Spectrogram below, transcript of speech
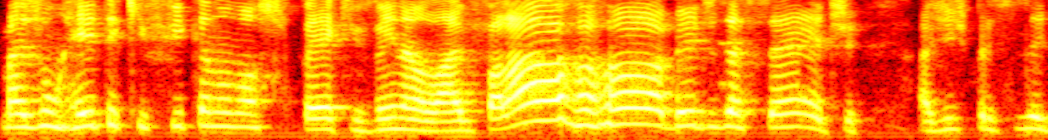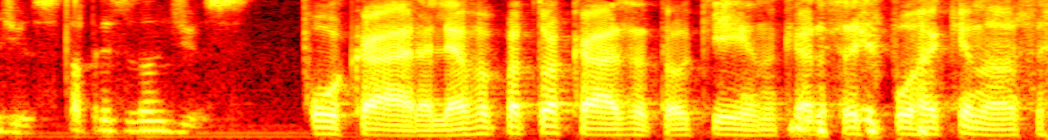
mas um hater que fica no nosso pé, que vem na live e fala: ah, B17. A gente precisa disso, tá precisando disso. Pô, cara, leva pra tua casa, tá ok? Eu não quero essas porra aqui, nossa.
